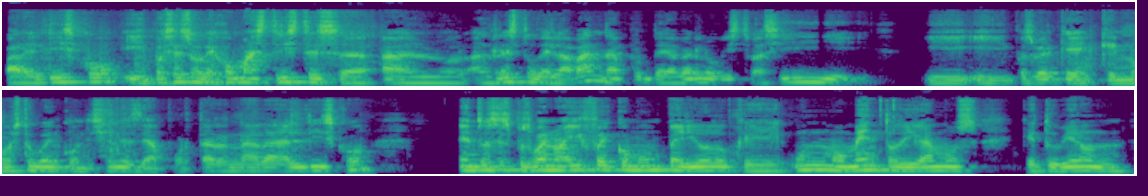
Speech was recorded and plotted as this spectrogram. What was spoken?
para el disco y pues eso dejó más tristes a, a, al resto de la banda de haberlo visto así y, y, y pues ver que, que, no estuvo en condiciones de aportar nada al disco. Entonces, pues bueno, ahí fue como un periodo que, un momento, digamos, que tuvieron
